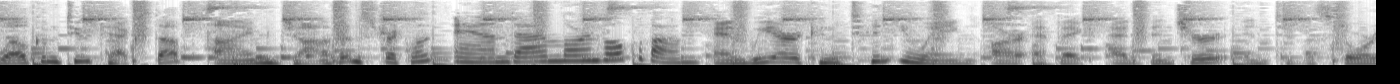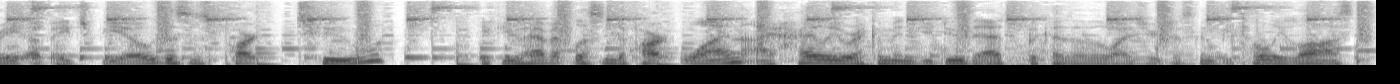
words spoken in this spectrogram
Hey there, everyone, and welcome to Tech Stuff. I'm Jonathan Strickland. And I'm Lauren Vogelbaum. And we are continuing our epic adventure into the story of HBO. This is part two. If you haven't listened to part one, I highly recommend you do that because otherwise you're just going to be totally lost.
